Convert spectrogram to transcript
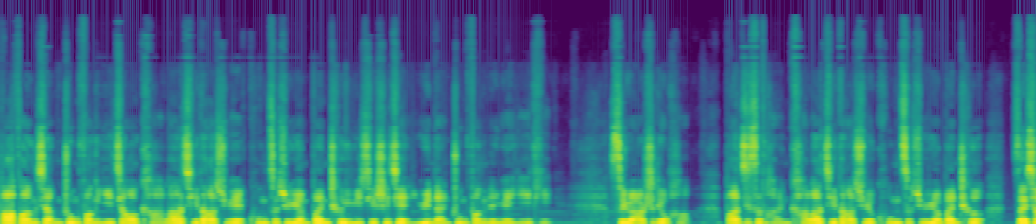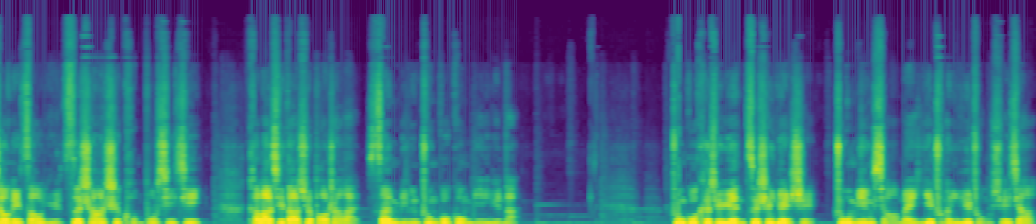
巴方向中方移交卡拉奇大学孔子学院班车遇袭事件遇难中方人员遗体。四月二十六号，巴基斯坦卡拉奇大学孔子学院班车在校内遭遇自杀式恐怖袭击，卡拉奇大学爆炸案三名中国公民遇难。中国科学院资深院士、著名小麦遗传育种学家、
